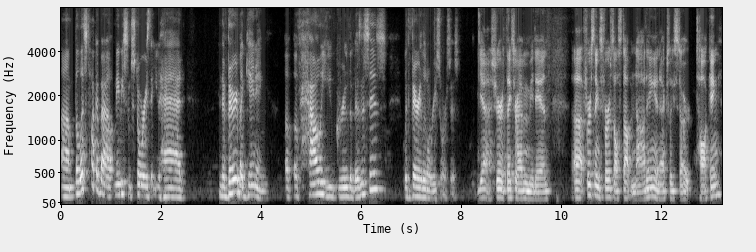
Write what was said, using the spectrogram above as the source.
Um, but let's talk about maybe some stories that you had in the very beginning of, of how you grew the businesses with very little resources. Yeah, sure. Thanks for having me, Dan. Uh, first things first, I'll stop nodding and actually start talking,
